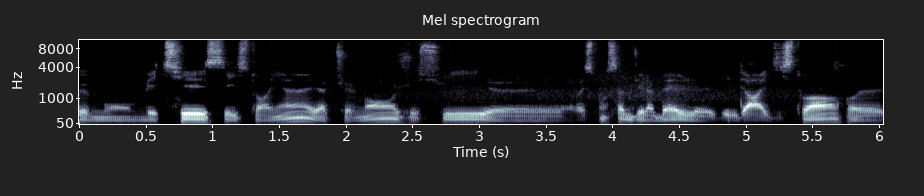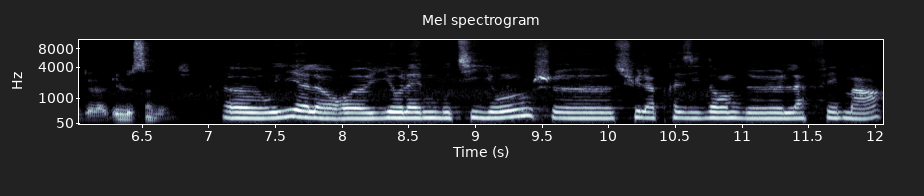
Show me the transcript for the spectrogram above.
euh, mon métier c'est historien et actuellement je suis euh, responsable du label d'île d'art d'histoire de la ville de Saint-Denis. oui, alors Yolène Boutillon, je suis la présidente de l'AFEMAR,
